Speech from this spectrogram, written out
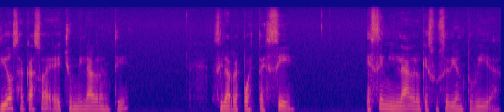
¿Dios acaso ha hecho un milagro en ti? Si la respuesta es sí, ese milagro que sucedió en tu vida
